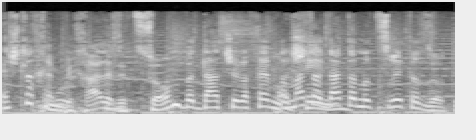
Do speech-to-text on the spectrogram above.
יש לכם בכלל איזה צום בדת שלכם? מה זה הדת הנוצרית הזאת?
